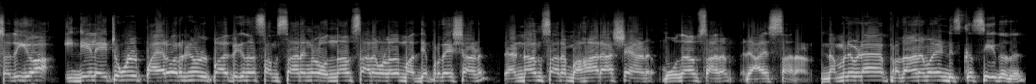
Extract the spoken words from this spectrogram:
ശ്രദ്ധിക്കുക ഇന്ത്യയിൽ ഏറ്റവും കൂടുതൽ പയർവർഗങ്ങൾ ഉൽപ്പാദിപ്പിക്കുന്ന സംസ്ഥാനങ്ങൾ ഒന്നാം സ്ഥാനമുള്ളത് മധ്യപ്രദേശാണ്. രണ്ടാം സ്ഥാനം മഹാരാഷ്ട്രയാണ്. മൂന്നാം സ്ഥാനം രാജസ്ഥാനാണ്. നമ്മളിവിടെ പ്രധാനമായും ഡിസ്കസ് ചെയ്തത്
